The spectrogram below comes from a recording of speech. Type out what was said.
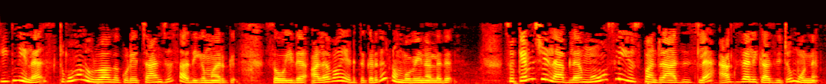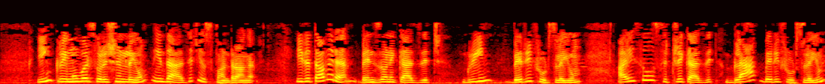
கிட்னில ஸ்டோன் உருவாகக்கூடிய சான்சஸ் அதிகமா இருக்கு. சோ இத அளவா எடுத்துக்கிறது ரொம்பவே நல்லது. சோ கெமிஸ்ட்ரி லேப்ல மோஸ்ட்லி யூஸ் பண்ற ஆசிட்ஸ்ல ஆக்சாலிக் ஆசிட்டும் ஒண்ணு. இங்க் ரிமூவர் சொல்யூஷன்லயும் இந்த ஆசிட் யூஸ் பண்றாங்க. இது தவிர பென்சோனிக் ஆசிட் கிரீன் பெர்ரி ஃப்ரூட்ஸ்லயும் ஐசோசிட்ரிக் ஆசிட் பிளாக் பெர்ரி ஃப்ரூட்ஸ்லயும்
